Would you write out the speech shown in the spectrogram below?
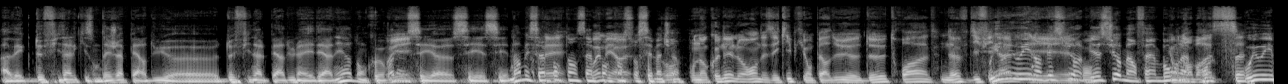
avec deux finales qu'ils ont déjà perdues, euh, deux finales perdues l'année dernière. Donc euh, voilà, c'est, euh, c'est, c'est, non mais c'est Après, important, c'est ouais, important sur ces matchs-là. On en connaît, Laurent, des équipes qui ont perdu 2, 3, 9, 10 Oui, finales. oui, oui, non, bien sûr, bon, bien sûr, mais enfin bon, on là, pour- embrasse oui, oui,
